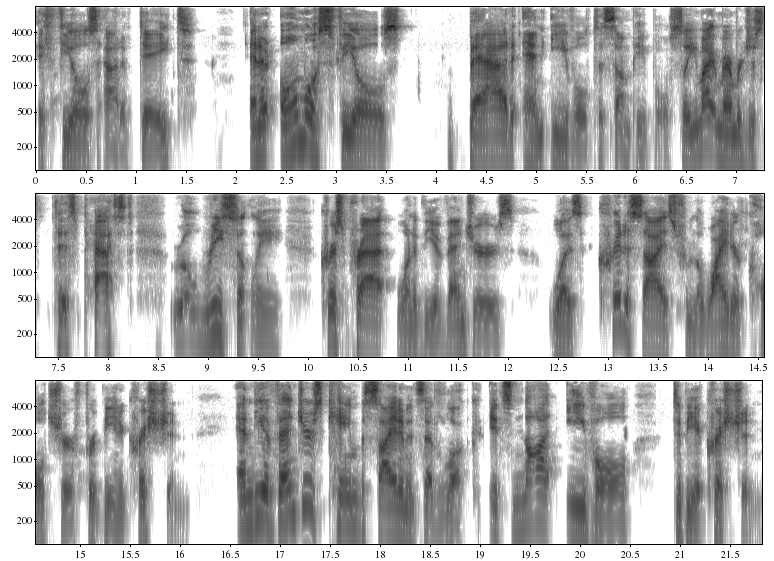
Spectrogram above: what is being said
it feels out of date, and it almost feels bad and evil to some people. So you might remember just this past recently, Chris Pratt, one of the Avengers, was criticized from the wider culture for being a Christian. And the Avengers came beside him and said, Look, it's not evil to be a Christian.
